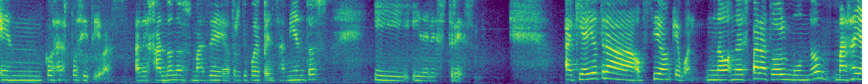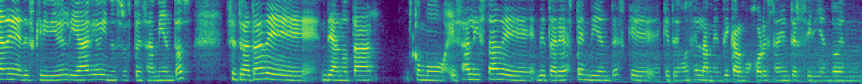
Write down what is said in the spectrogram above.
en cosas positivas, alejándonos más de otro tipo de pensamientos y, del estrés. Aquí hay otra opción que, bueno, no, no, es para todo el mundo, más allá de, escribir el diario y nuestros pensamientos, se trata de, de anotar como esa lista de, de tareas pendientes que, que, tenemos en la mente y que a lo mejor están interfiriendo en,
